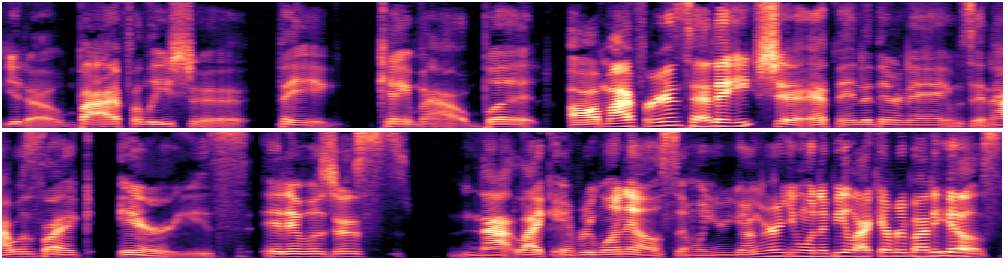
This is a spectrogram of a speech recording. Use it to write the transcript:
you know, bye Felicia thing came out, but all my friends had Aisha at the end of their names, and I was like Aries. And it was just not like everyone else. And when you're younger, you want to be like everybody else.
